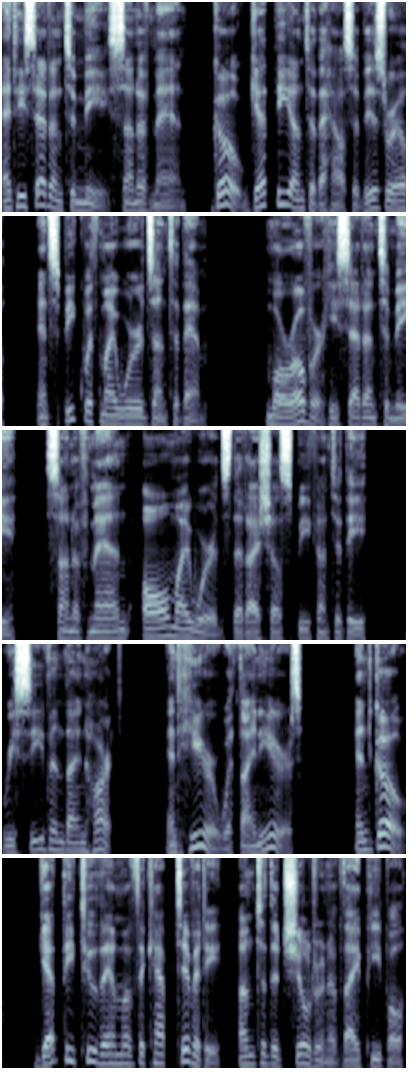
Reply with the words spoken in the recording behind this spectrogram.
And he said unto me, Son of man, Go, get thee unto the house of Israel, and speak with my words unto them. Moreover, he said unto me, Son of man, all my words that I shall speak unto thee, receive in thine heart, and hear with thine ears. And go, get thee to them of the captivity unto the children of thy people,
